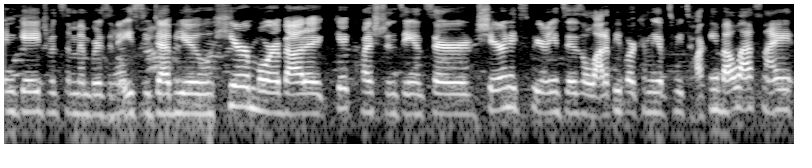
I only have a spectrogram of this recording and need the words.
engage with some members of ACW, hear more about it, get questions answered, sharing experiences. A lot of people are coming up to me talking about last night.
